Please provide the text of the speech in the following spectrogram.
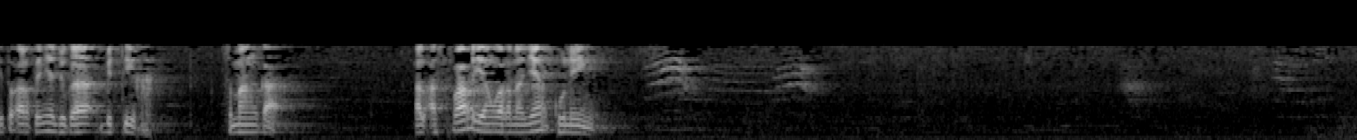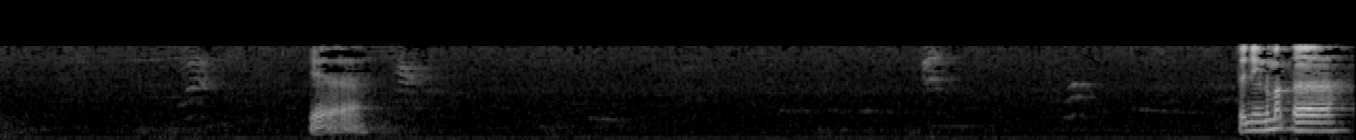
itu artinya juga bitir semangka al-asfar yang warnanya kuning. Ya. Dan yang uh,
